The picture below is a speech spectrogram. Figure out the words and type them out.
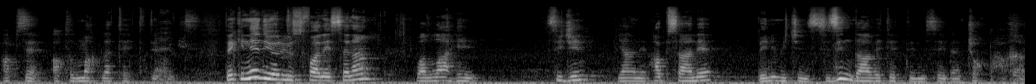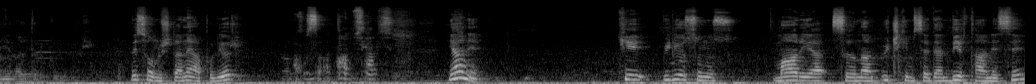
hapse atılmakla tehdit ediyor. Peki ne diyor Yusuf Aleyhisselam? Vallahi sicin yani hapishane benim için sizin davet ettiğiniz şeyden çok daha hayırlıdır buyuruyor. Ve sonuçta ne yapılıyor? Hapse atılıyor. Yani ki biliyorsunuz mağaraya sığınan üç kimseden bir tanesi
